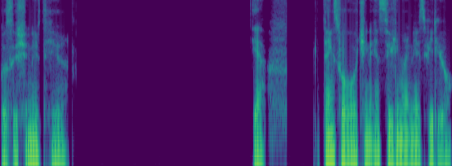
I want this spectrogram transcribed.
position it here. Yeah. Thanks for watching and see you in my next video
